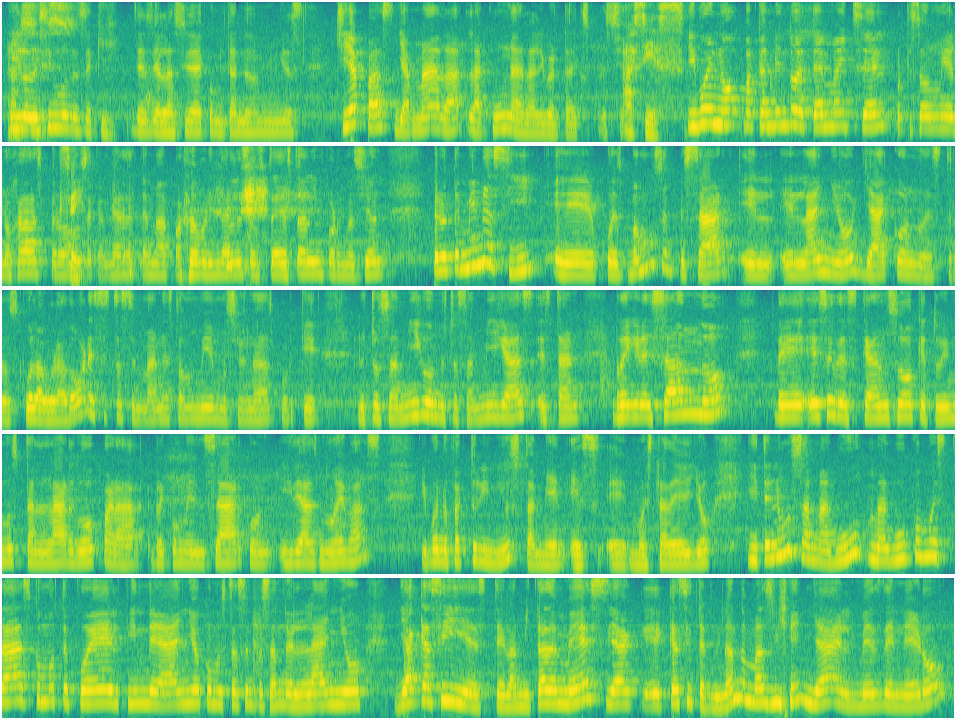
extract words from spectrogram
Y lo decimos desde aquí, desde la ciudad de Comitán de Domínguez, Chiapas, llamada la cuna de la libertad de expresión. Así es. Y bueno, va cambiando de tema, Itzel, porque estamos muy enojadas, pero vamos a cambiar de tema para brindarles a ustedes toda la información. Pero también así, eh, pues vamos a empezar el, el año ya con nuestros colaboradores. Esta semana estamos muy emocionadas porque nuestros amigos, nuestras amigas están regresando de ese descanso que tuvimos tan largo para recomenzar con ideas nuevas. Y bueno, Factory News también es eh, muestra de ello. Y tenemos a Magu. Magu, ¿cómo estás? ¿Cómo te fue el fin de año? ¿Cómo estás empezando el año? Ya casi este, la mitad de mes, ya eh, casi terminando más bien ya el mes de enero.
